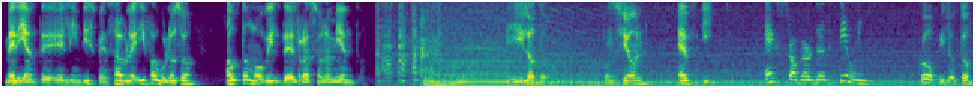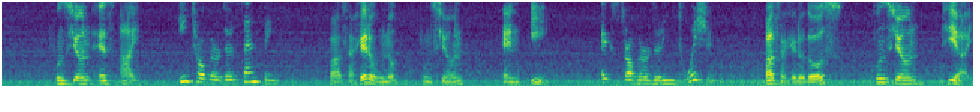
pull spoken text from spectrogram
mediante el indispensable y fabuloso automóvil del razonamiento. Piloto. Función FI. Extroverted feeling. Copiloto. Función SI. Introverted sensing. Pasajero 1. Función NI. Extroverted intuition. Pasajero 2. Función TI.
